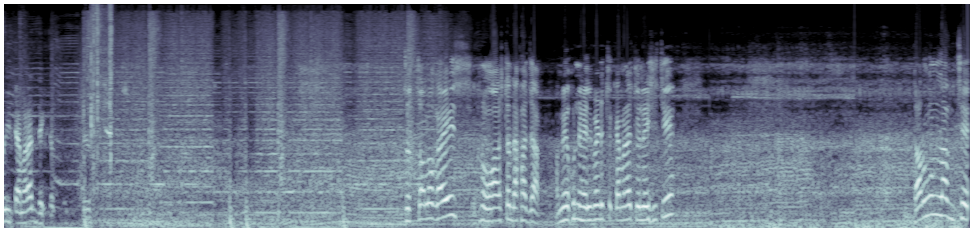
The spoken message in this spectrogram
ওই ক্যামেরা দেখতে। তো চলো গাইস এখন ওয়াজটা দেখা যাক। আমি এখন হেলমেটে ক্যামেরা চলে এসেছি। দারুণ লাগছে।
